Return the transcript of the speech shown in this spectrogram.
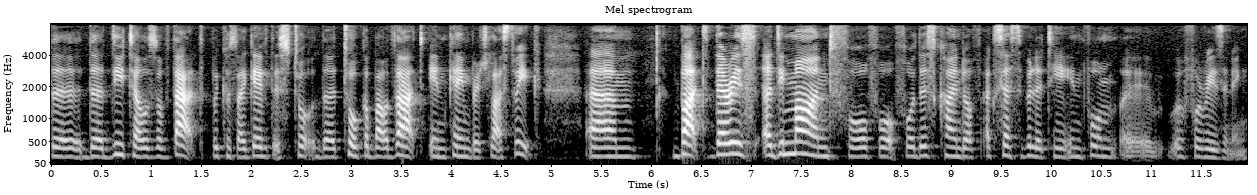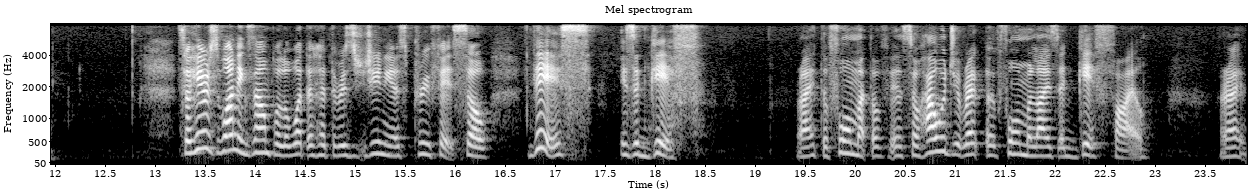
the, the details of that because I gave this to- the talk about that in Cambridge last week. Um, but there is a demand for, for, for this kind of accessibility in form, uh, for reasoning. So here's one example of what a heterogeneous proof is. So this is a GIF, right? The format of, uh, so how would you uh, formalize a GIF file, right?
